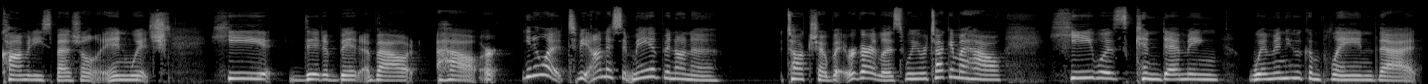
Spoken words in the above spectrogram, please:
comedy special in which he did a bit about how or you know what to be honest it may have been on a talk show but regardless we were talking about how he was condemning women who complained that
